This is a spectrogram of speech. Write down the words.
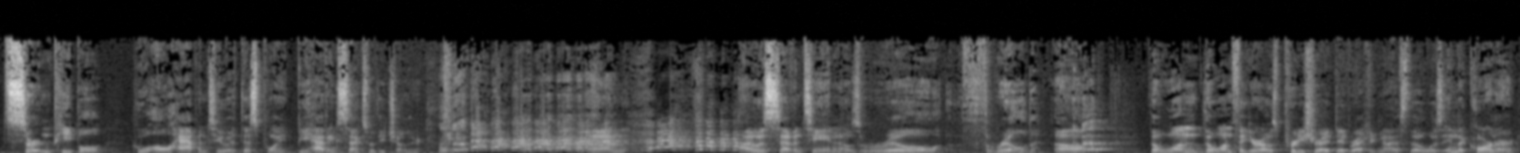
certain people who all happen to at this point be having sex with each other. and I was 17 and I was real thrilled. Um, the one the one figure I was pretty sure I did recognize though was in the corner.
